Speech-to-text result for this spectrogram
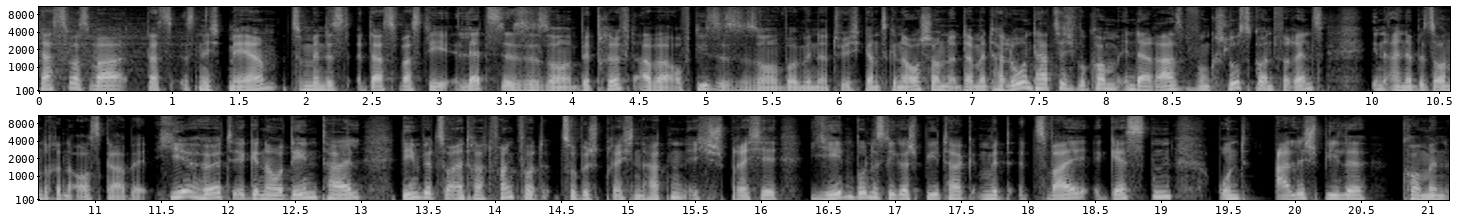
Das, was war, das ist nicht mehr. Zumindest das, was die letzte Saison betrifft. Aber auf diese Saison wollen wir natürlich ganz genau schauen. Und damit hallo und herzlich willkommen in der Rasenfunk-Schlusskonferenz in einer besonderen Ausgabe. Hier hört ihr genau den Teil, den wir zu Eintracht Frankfurt zu besprechen hatten. Ich spreche jeden Bundesligaspieltag mit zwei Gästen und alle Spiele kommen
